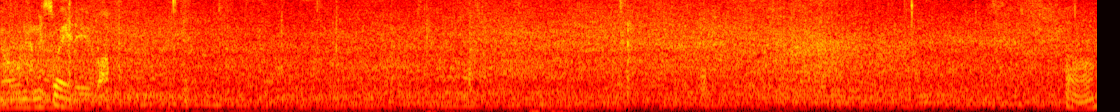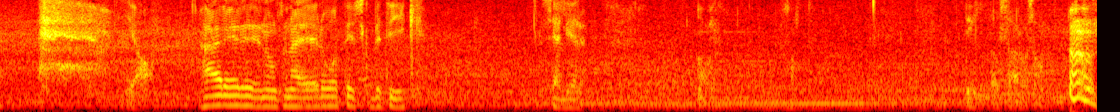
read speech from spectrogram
Jo, nej, men så är det ju va. Ja. Ja, här är det någon sån här erotisk butik. Säljer ja, sånt. Dildosar och sånt.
